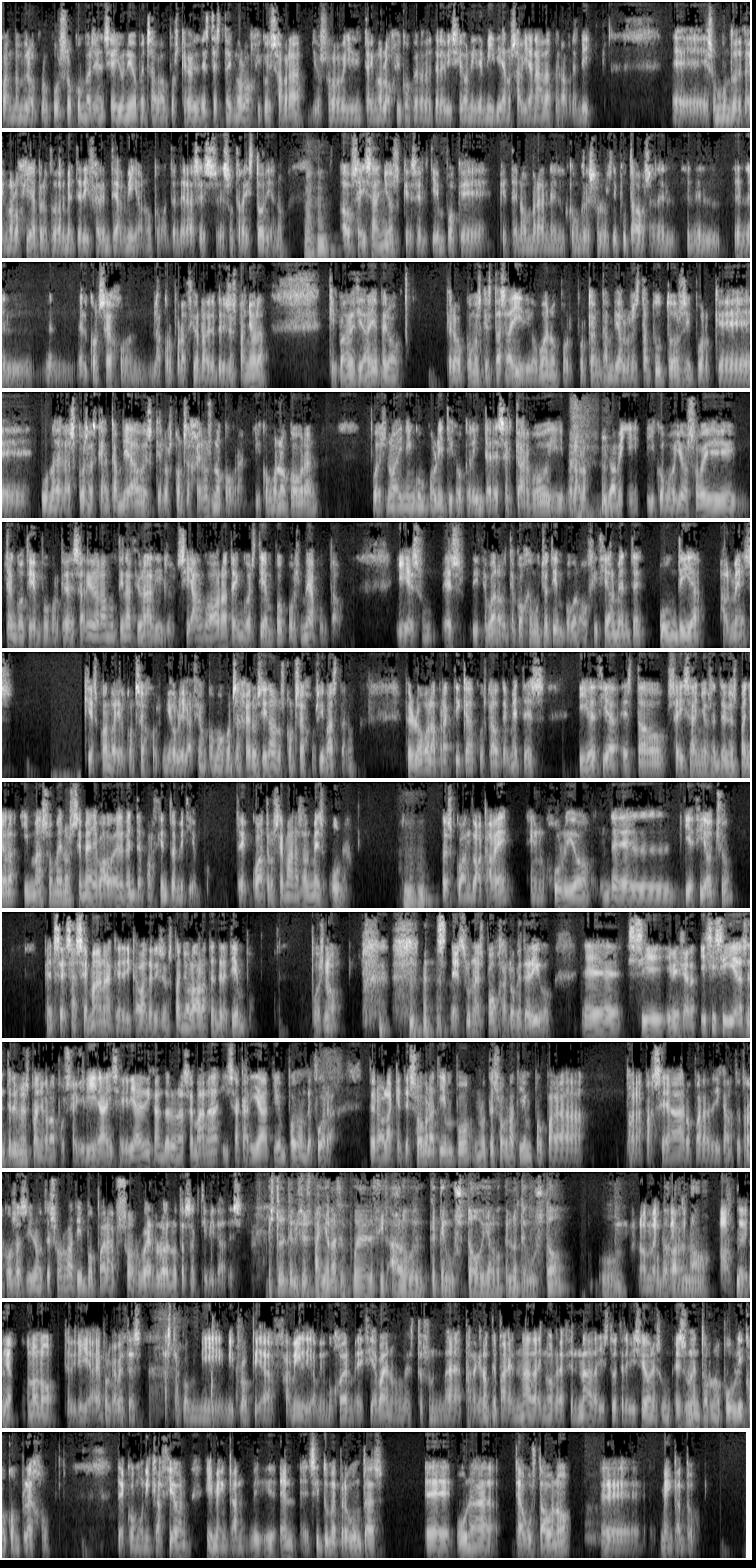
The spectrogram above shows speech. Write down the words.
cuando me lo propuso Convergencia y Unión pensaban pues que este es tecnológico y sabrá. Yo soy tecnológico, pero de televisión y de media no sabía nada, pero aprendí. Eh, es un mundo de tecnología, pero totalmente diferente al mío, ¿no? Como entenderás, es, es otra historia, ¿no? Uh -huh. He estado seis años, que es el tiempo que, que, te nombran en el Congreso de los Diputados, en el, en el, en el, en el Consejo, en la Corporación Radio Televisión Española, que cuando me decían, oye, pero pero ¿cómo es que estás ahí? Digo, bueno, por, porque han cambiado los estatutos y porque una de las cosas que han cambiado es que los consejeros no cobran. Y como no cobran, pues no hay ningún político que le interese el cargo y me lo han ofrecido a mí y como yo soy, tengo tiempo porque he salido de la multinacional y si algo ahora tengo es tiempo, pues me he apuntado. Y es, es, dice, bueno, te coge mucho tiempo. Bueno, oficialmente un día al mes, que es cuando hay el consejo. Es mi obligación como consejero es ir a los consejos y basta, ¿no? Pero luego la práctica, pues claro, te metes. Y yo decía, he estado seis años en televisión española y más o menos se me ha llevado el 20% de mi tiempo. De cuatro semanas al mes, una. Uh -huh. Entonces, cuando acabé, en julio del 18, pensé, esa semana que dedicaba a televisión española, ahora tendré tiempo. Pues no. es una esponja, es lo que te digo. Eh, si, y me dijeron, ¿y si siguieras en televisión española? Pues seguiría y seguiría dedicándole una semana y sacaría tiempo donde fuera pero a la que te sobra tiempo, no te sobra tiempo para, para pasear o para dedicarte a otra cosa, sino te sobra tiempo para absorberlo en otras actividades. ¿Esto de televisión española se puede decir algo que te gustó y algo que no te gustó? Uh, no, me, mejor me, no. No, te diría, no, no, te diría, ¿eh? porque a veces hasta con mi, mi propia familia o mi mujer me decía, bueno, esto es un, eh, para que no te paguen nada y no agradecen nada y esto de televisión es un, es un entorno público complejo de comunicación y me encanta. Si tú me preguntas eh, una, ¿te ha gustado o no? Eh, me encantó.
